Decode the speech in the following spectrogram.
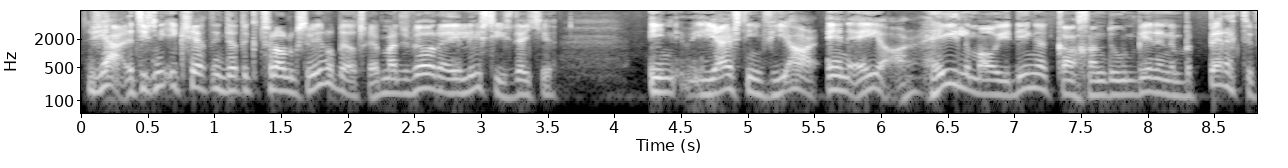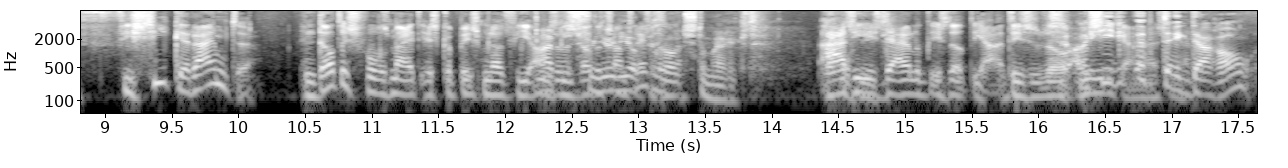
Dus ja, het is niet, ik zeg niet dat ik het vrolijkste wereldbeeld heb, maar het is wel realistisch dat je in, juist in VR en AR hele mooie dingen kan gaan doen binnen een beperkte fysieke ruimte. En dat is volgens mij het escapisme dat VR dat biedt, is voor het jullie ook de grootste markt. Azië is duidelijk, is dat, ja, het is wel Maar zie je die uptake daar al?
